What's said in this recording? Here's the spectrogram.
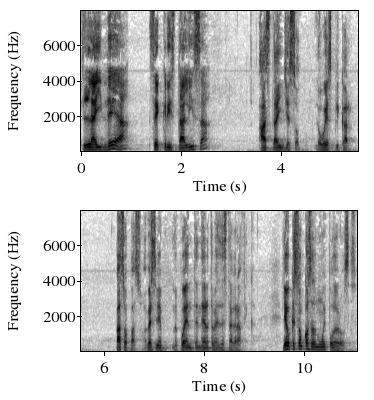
la idea se cristaliza hasta en Yesod. Lo voy a explicar paso a paso, a ver si me, me puede entender a través de esta gráfica. Le digo que son cosas muy poderosas.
